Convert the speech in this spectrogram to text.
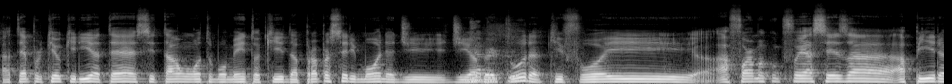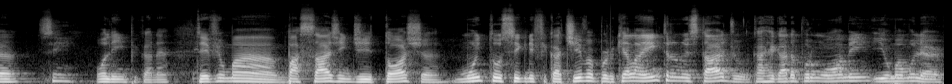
Até porque eu queria até citar um outro momento aqui da própria cerimônia de, de, abertura, que foi a forma com que foi acesa a pira Sim. Olímpica, né? Teve uma passagem de tocha muito significativa porque ela entra no estádio carregada por um homem e uma mulher.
